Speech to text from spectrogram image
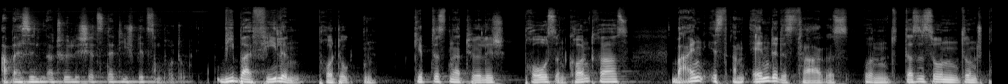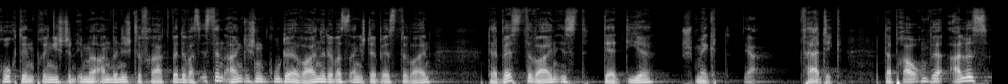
aber es sind natürlich jetzt nicht die Spitzenprodukte. Wie bei vielen Produkten gibt es natürlich Pros und Kontras. Wein ist am Ende des Tages, und das ist so ein, so ein Spruch, den bringe ich dann immer an, wenn ich gefragt werde, was ist denn eigentlich ein guter Wein oder was ist eigentlich der beste Wein? Der beste Wein ist, der dir schmeckt. Ja. Fertig. Da brauchen wir alles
